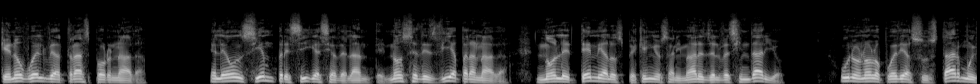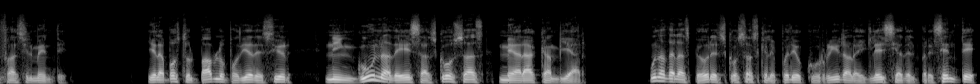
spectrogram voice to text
que no vuelve atrás por nada. El león siempre sigue hacia adelante, no se desvía para nada, no le teme a los pequeños animales del vecindario. Uno no lo puede asustar muy fácilmente. Y el apóstol Pablo podía decir, ninguna de esas cosas me hará cambiar. Una de las peores cosas que le puede ocurrir a la iglesia del presente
